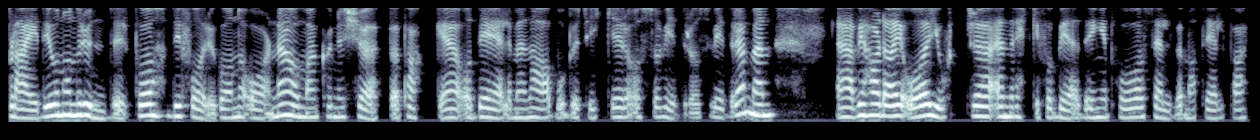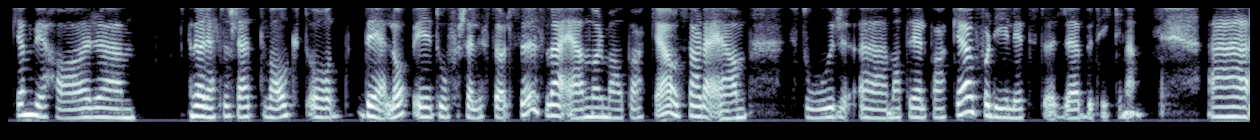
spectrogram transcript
blei det jo noen runder på de foregående årene, om man kunne kjøpe pakke og dele med nabobutikker osv. osv. Men eh, vi har da i år gjort en rekke forbedringer på selve materiellpakken. Vi har vi har rett og slett valgt å dele opp i to forskjellige størrelser. Så det er en normalpakke, og så er det en stor eh, materiellpakke for de litt større butikkene. Eh,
